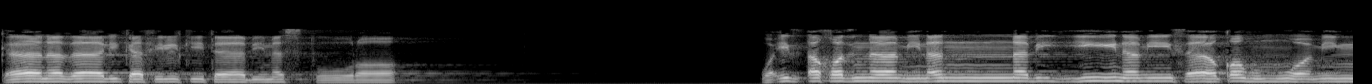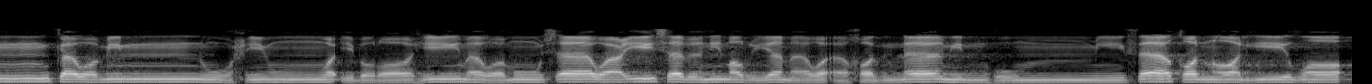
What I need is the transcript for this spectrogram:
كان ذلك في الكتاب مستورا. وإذ أخذنا من النبيين ميثاقهم ومنك ومن نوح وإبراهيم وموسى وعيسى بن مريم وأخذنا منهم ميثاقا غليظا.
